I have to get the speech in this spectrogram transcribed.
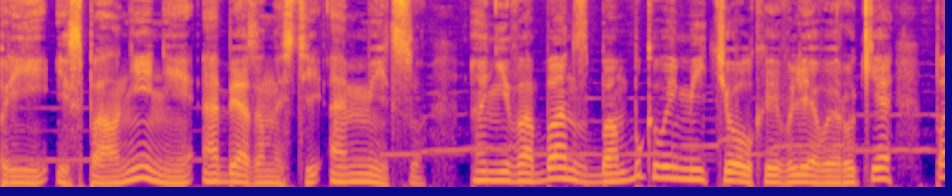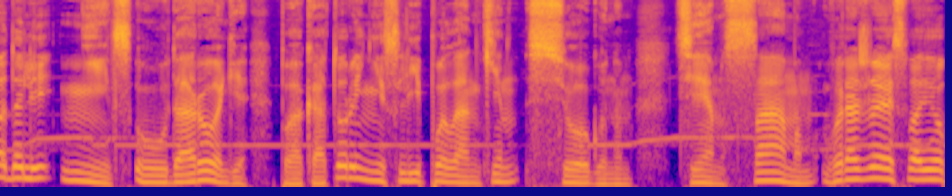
При исполнении обязанностей Амицу они в абан с бамбуковой метелкой в левой руке подали ниц у дороги, по которой несли паланкин с сёгуном, тем самым выражая свое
